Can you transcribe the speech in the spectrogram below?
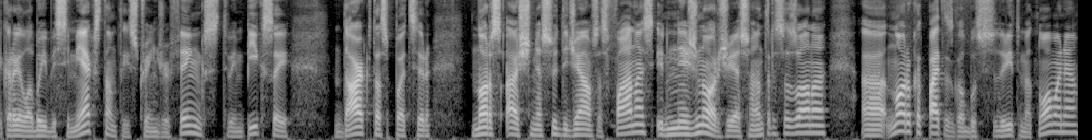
tikrai labai visi mėgstam, tai Stranger Things, Twin Peaksai, Dark tas pats ir nors aš nesu didžiausias fanas ir nežinau, ar žiūrėsiu antrą sezoną, uh, noriu, kad patys galbūt susidarytumėt nuomonę,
